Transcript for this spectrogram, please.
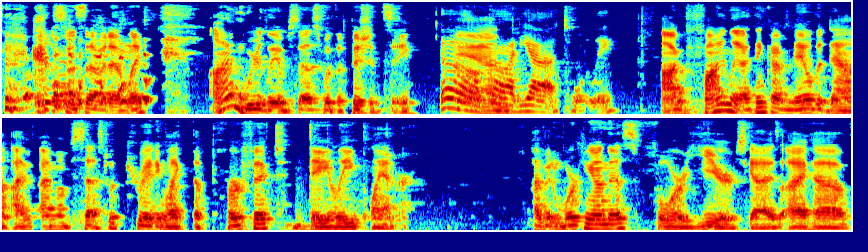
Christmas, evidently. I'm weirdly obsessed with efficiency. Oh God, yeah, totally. I'm finally, I think I've nailed it down. I, I'm obsessed with creating like the perfect daily planner. I've been working on this for years, guys. I have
